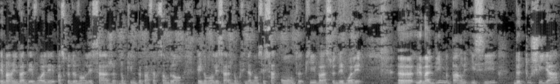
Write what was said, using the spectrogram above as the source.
Eh bien, il va dévoiler parce que devant les sages, donc il ne peut pas faire semblant, et devant les sages, donc finalement, c'est sa honte qui va se dévoiler. Euh, le Malbim parle ici de Tushia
